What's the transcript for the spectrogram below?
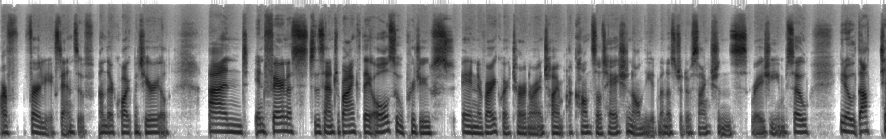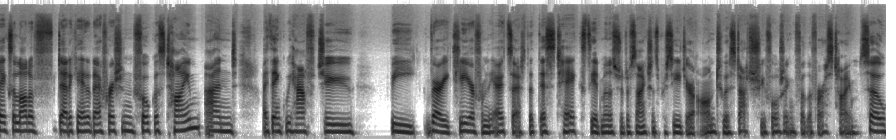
are fairly extensive and they're quite material. And in fairness to the central bank, they also produced in a very quick turnaround time a consultation on the administrative sanctions regime. So, you know, that takes a lot of dedicated effort and focused time. And I think we have to be very clear from the outset that this takes the administrative sanctions procedure onto a statutory footing for the first time. So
